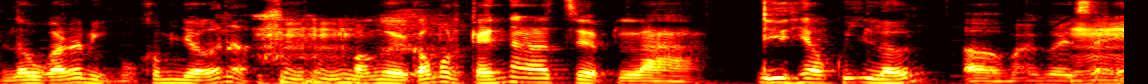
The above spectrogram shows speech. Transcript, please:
lâu quá rồi mình cũng không nhớ nữa. mọi người có một cái narrative là đi theo quỹ lớn. Ở mọi người sẽ Ừ.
